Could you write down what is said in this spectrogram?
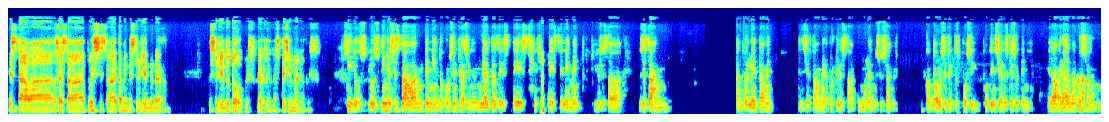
estaba, o sea, estaba, pues, estaba también destruyendo una, destruyendo todo, pues, la, la, especie humana, pues. Sí, los, los, niños estaban teniendo concentraciones muy altas de, de, este, de este elemento, los, estaba, los estaban dando lentamente, de cierta manera, porque lo estaba acumulando en su sangre, con todos los efectos potenciales que eso tenía. Era, era una cuestión...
